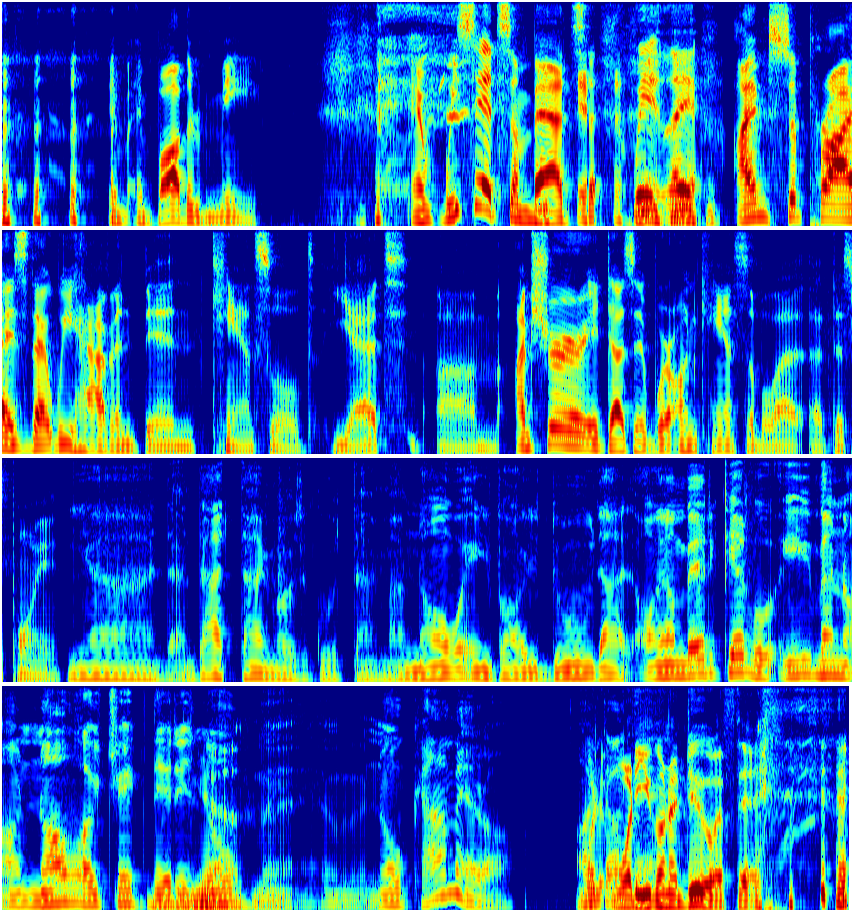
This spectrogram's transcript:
It, it bothered me. And we said some bad stuff. Wait, like, I'm surprised that we haven't been canceled yet. Um, I'm sure it doesn't. We're uncancelable at, at this point. Yeah, that, that time was a good time. And now, if I do that, I am very careful. Even on now, I check there is no uh, no camera. I What, what are you that- gonna do if the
